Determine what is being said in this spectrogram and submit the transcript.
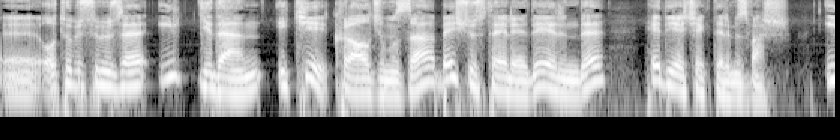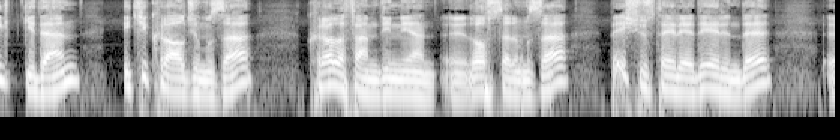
e, otobüsümüze ilk giden iki kralcımıza 500 TL değerinde hediye çeklerimiz var. İlk giden iki kralcımıza Kral FM dinleyen e, dostlarımıza 500 TL değerinde e,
